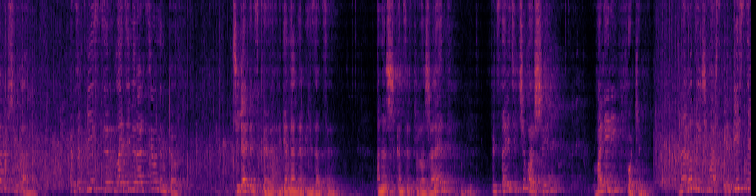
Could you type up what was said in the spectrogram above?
Якушева, концертмейстер Владимир Артеменков, Челябинская региональная организация. А наш концерт продолжает представитель Чувашии Валерий Фокин. Народная чувашская песня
